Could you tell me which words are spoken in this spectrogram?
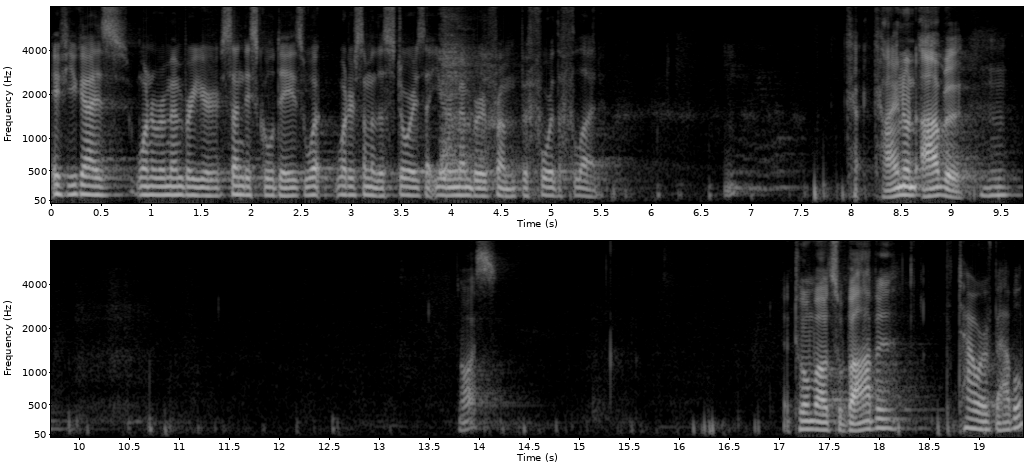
if you guys want to remember your Sunday school days, what, what are some of the stories that you remember from before the flood? Ka- Kain und Abel. Was? Der Turmbau zu Babel, The Tower of Babel,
